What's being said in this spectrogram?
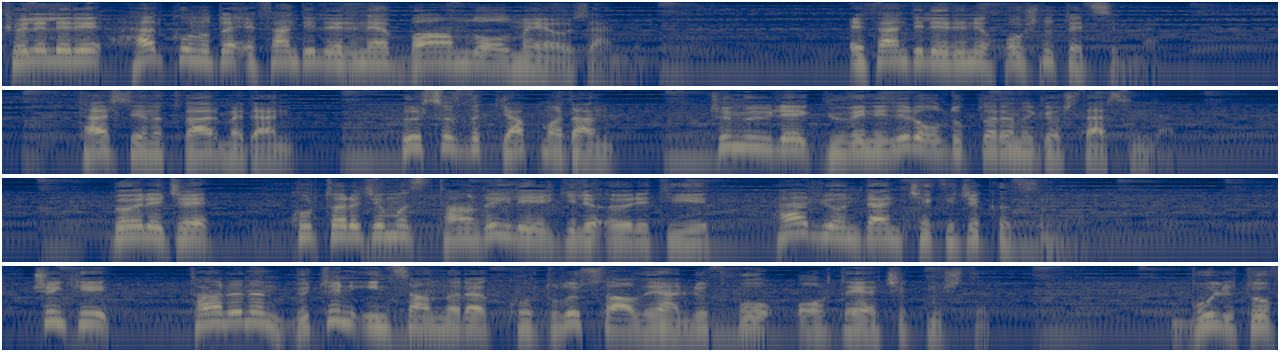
Köleleri her konuda efendilerine bağımlı olmaya özendir. Efendilerini hoşnut etsinler. Ters yanıt vermeden, hırsızlık yapmadan, tümüyle güvenilir olduklarını göstersinler. Böylece kurtarıcımız Tanrı ile ilgili öğretiyi her yönden çekici kılsınlar. Çünkü Tanrı'nın bütün insanlara kurtuluş sağlayan lütfu ortaya çıkmıştır. Bu lütuf,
